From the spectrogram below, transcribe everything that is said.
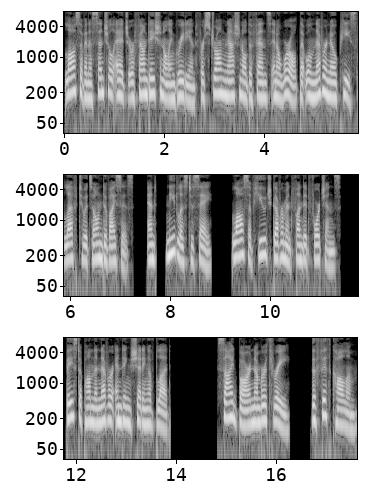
loss of an essential edge or foundational ingredient for strong national defense in a world that will never know peace left to its own devices, and, needless to say, loss of huge government funded fortunes based upon the never ending shedding of blood. Sidebar number 3. The fifth column.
